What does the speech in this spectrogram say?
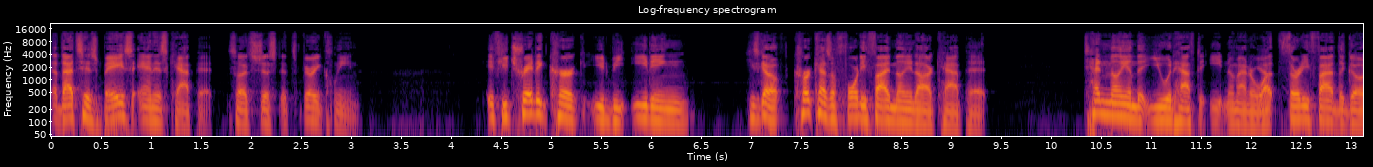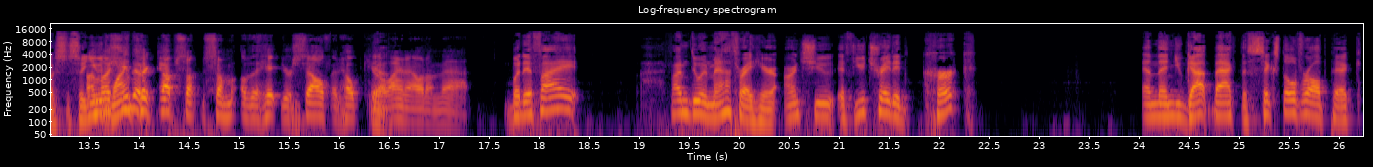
That's his base and his cap hit. So it's just it's very clean. If you traded Kirk, you'd be eating. He's got a Kirk has a forty-five million dollar cap hit. Ten million that you would have to eat no matter what. Thirty-five the ghost. So you Unless you wind up. picked up some some of the hit yourself and helped Yeah. Carolina out on that. But if I if I'm doing math right here, aren't you if you traded Kirk and then you got back the sixth overall pick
